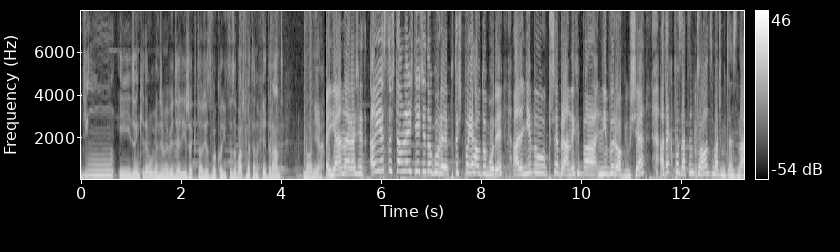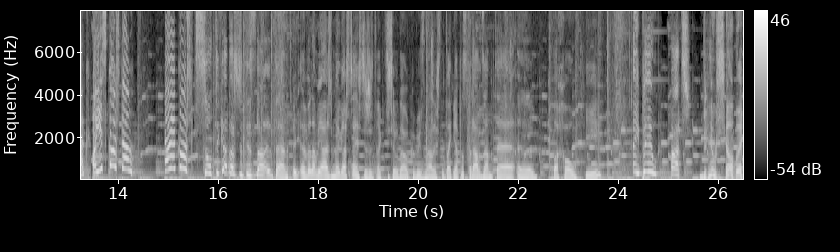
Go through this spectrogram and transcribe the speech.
ding i dzięki temu będziemy wiedzieli, że ktoś jest w okolicy. Zobaczmy ten hydrant. No nie. Ej, Ja na razie... O, jest coś tam, leźniecie do góry. Ktoś pojechał do góry, ale nie był przebrany, chyba nie wyrobił się. A tak poza tym to, zobaczmy ten znak. O, jest kosz tam! Cały kosz! Co ty gadasz, że ty zna ten... Ej, Ewela miałaś mega szczęście, że tak ci się udało kogoś znaleźć tutaj. Ja posprawdzam te e, pachołki. Ej, był! Patrz! Był ziomek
